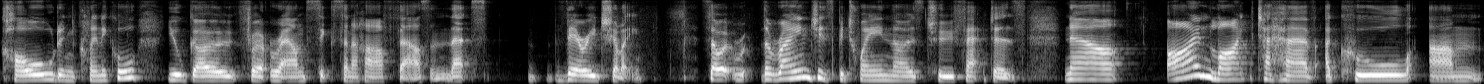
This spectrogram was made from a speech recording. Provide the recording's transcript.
cold and clinical, you'll go for around six and a half thousand. That's very chilly. So it, the range is between those two factors. Now, I like to have a cool um,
